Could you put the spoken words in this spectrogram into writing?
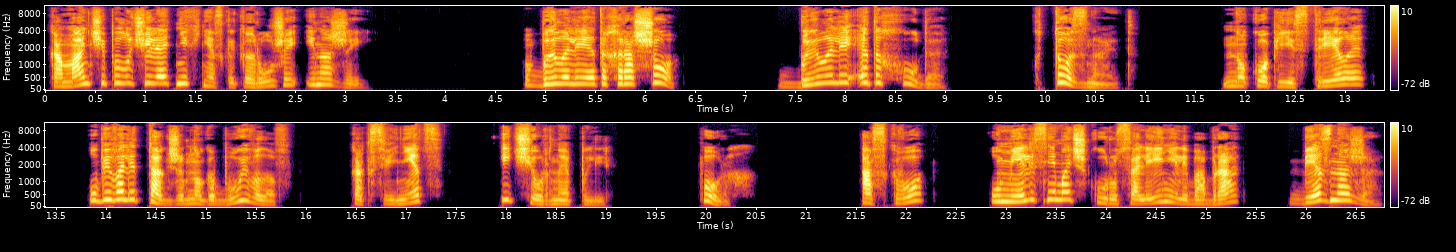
Каманчи получили от них несколько ружей и ножей. Было ли это хорошо? Было ли это худо? Кто знает. Но копья и стрелы убивали так же много буйволов, как свинец и черная пыль. Порох. А скво умели снимать шкуру с оленя или бобра без ножа.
